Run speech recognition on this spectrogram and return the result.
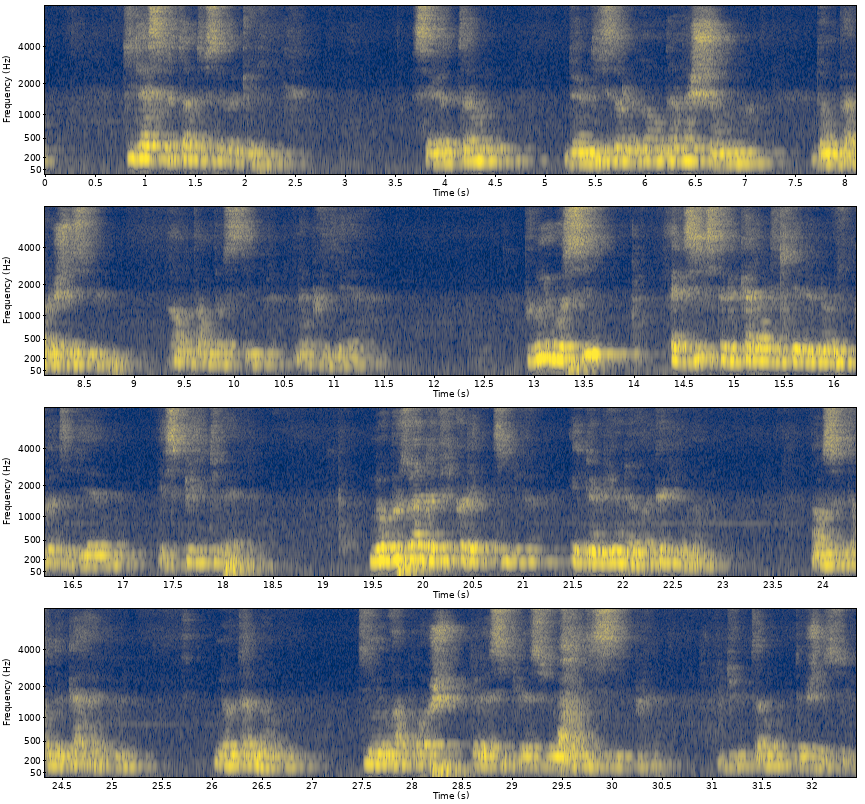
qui laisse le temps de se recueillir. C'est le temps de l'isolement dans la chambre dont parle Jésus, rendant possible la prière. Pour nous aussi, existe le calendrier de nos vies quotidiennes et spirituelles, nos besoins de vie collective et de lieux de recueillement, en ce temps de carême, notamment, qui nous rapproche de la situation des disciples du temps de Jésus.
